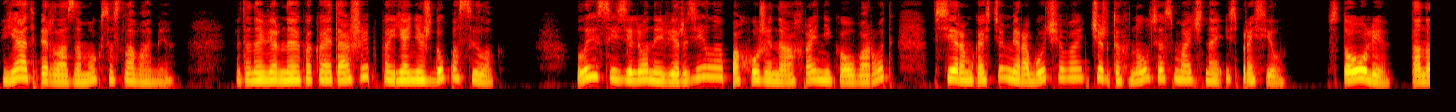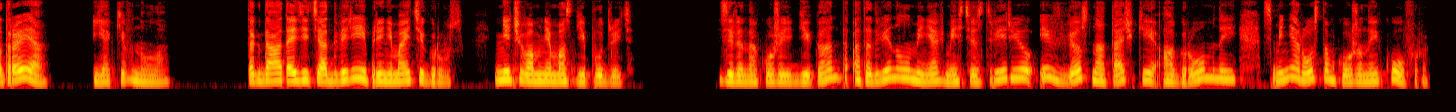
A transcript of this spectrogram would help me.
Я отперла замок со словами. Это, наверное, какая-то ошибка, я не жду посылок. Лысый зеленый верзила, похожий на охранника у ворот, в сером костюме рабочего, чертыхнулся смачно и спросил. «Стоули? Танатрея?» Я кивнула. «Тогда отойдите от двери и принимайте груз. Нечего мне мозги пудрить». Зеленокожий гигант отодвинул меня вместе с дверью и ввез на тачке огромный, с меня ростом кожаный кофр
